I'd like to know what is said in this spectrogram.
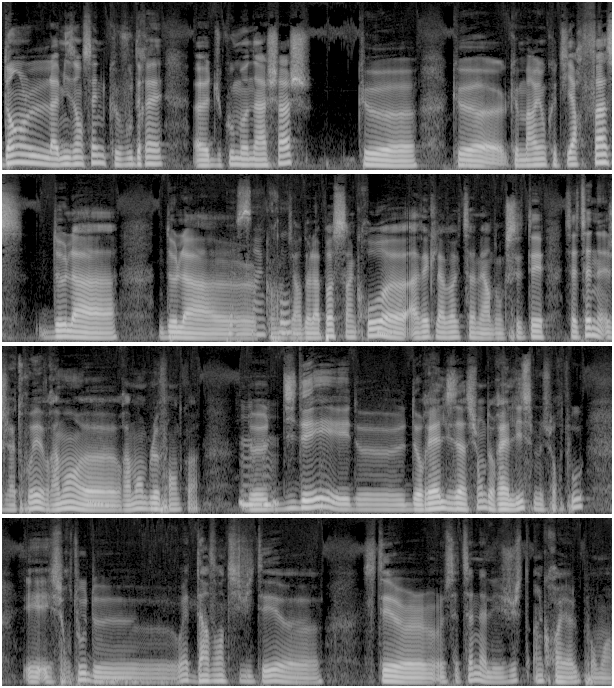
dans la mise en scène que voudrait euh, du coup Mona Achache que euh, que, euh, que Marion Cotillard fasse de la de la euh, comment dire de la post synchro avec la voix de sa mère. Donc c'était cette scène je la trouvais vraiment euh, vraiment bluffante quoi. De Mhm. d'idées et de, de réalisation de réalisme surtout et, et surtout de ouais d'inventivité c'était cette scène elle est juste incroyable pour moi.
